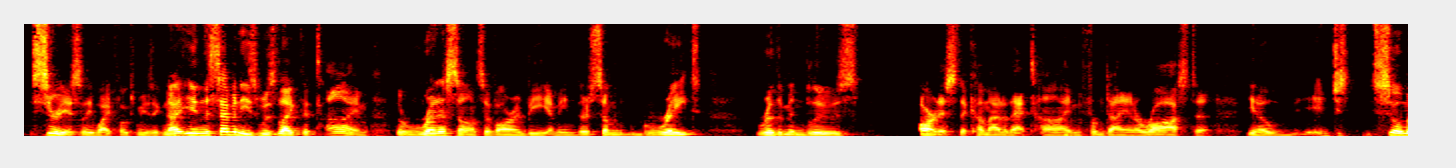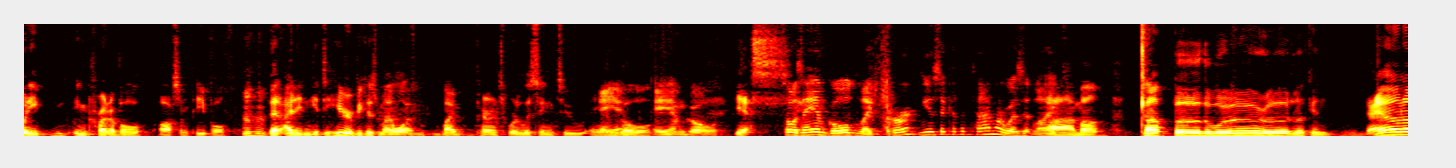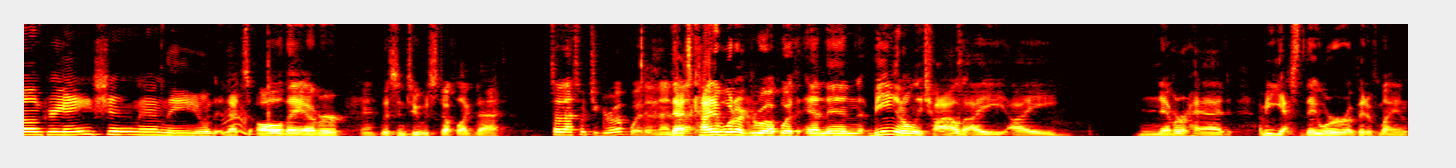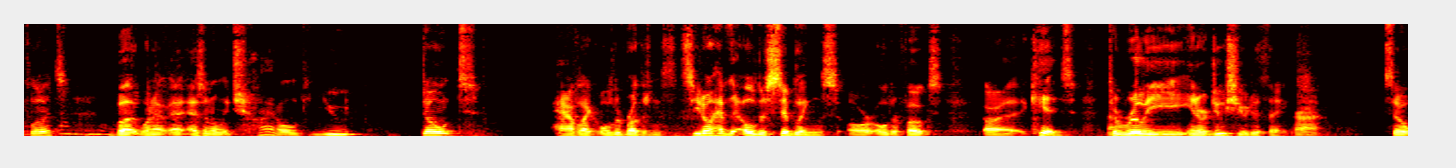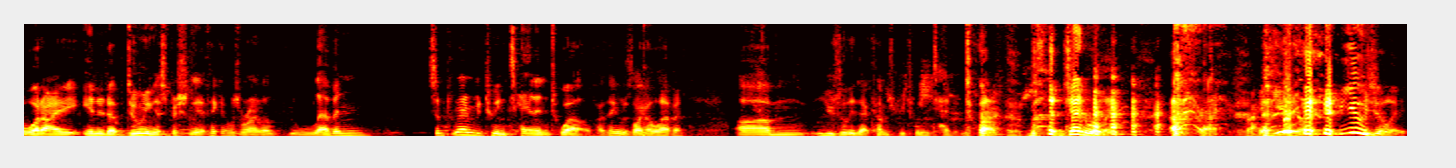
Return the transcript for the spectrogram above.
seriously white folks music. Now in the '70s was like the time, the renaissance of R and B. I mean, there's some great rhythm and blues artists that come out of that time, from Diana Ross to you know just so many incredible, awesome people mm-hmm. that I didn't get to hear because my my parents were listening to AM, AM Gold. AM Gold. Yes. So was AM Gold like current music at the time, or was it like? I'm on top of the world looking down on creation and the only, that's all they ever Yeah. listened to was stuff like that. so that's what you grew up with, and then That's that- kind of what I grew up with and then being an only child I I never had I mean yes they were a bit of my influence but when I as an only child you don't have like older brothers and so you don't have the older siblings or older folks uh, kids to really introduce you to things right. So what I ended up doing, especially I think I was around eleven, sometime between ten and twelve. I think it was like eleven. Um, usually that comes between ten and twelve, but generally, Right. Usually. usually,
